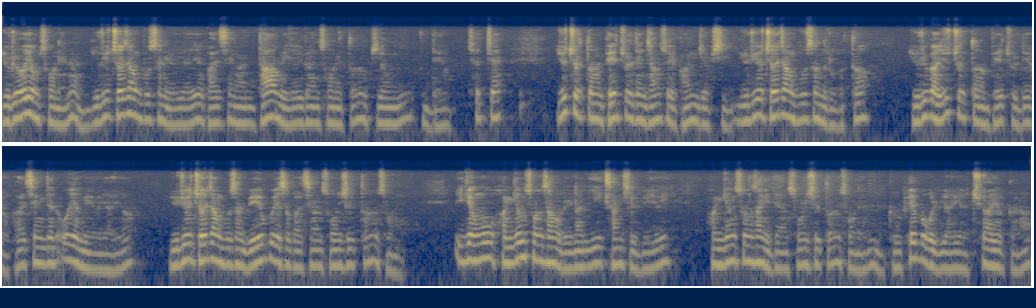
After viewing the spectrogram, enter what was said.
유료오염 손해는 유류 저장 부선에 의하여 발생한 다음에 열간 손해 또는 비용인데요. 첫째, 유출 또는 배출된 장소에 관계없이 유류 저장 부선으로부터 유류가 유출 또는 배출되어 발생된 오염에 의하여 유류 저장 부선 외부에서 발생한 손실 또는 손해. 이 경우 환경손상으로 인한 이익상실 외의 환경손상에 대한 손실 또는 손해는 그 회복을 위하여 취하였거나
